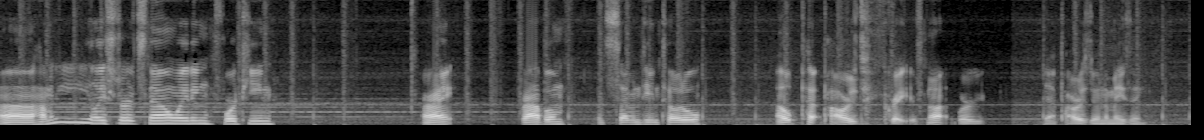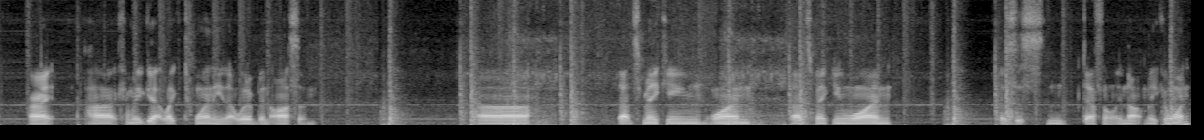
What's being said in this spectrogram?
Uh, how many laser turrets now waiting? 14? Alright, grab them. That's 17 total. I hope Pet Power's doing great. If not, we're... Yeah, Power's doing amazing. Alright, uh, can we get like 20? That would have been awesome. Uh, that's making one. That's making one. This is definitely not making one.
